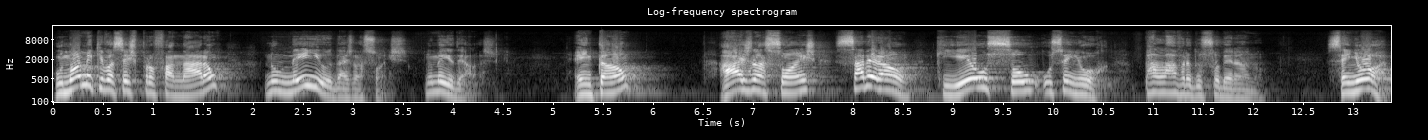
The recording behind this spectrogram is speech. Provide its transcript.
O nome que vocês profanaram no meio das nações, no meio delas. Então, as nações saberão que eu sou o Senhor, palavra do soberano. Senhor,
